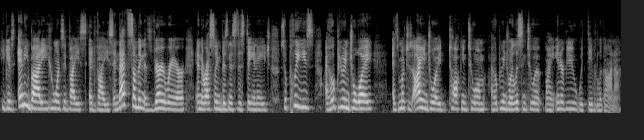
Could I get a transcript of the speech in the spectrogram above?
He gives anybody who wants advice advice, and that's something that's very rare in the wrestling business this day and age. So please, I hope you enjoy as much as I enjoyed talking to him. I hope you enjoy listening to it, my interview with David Lagana.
